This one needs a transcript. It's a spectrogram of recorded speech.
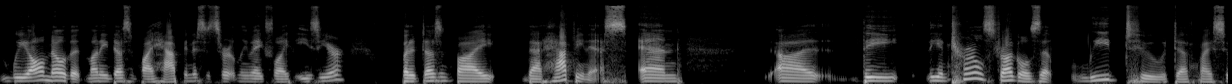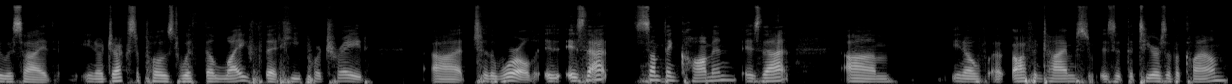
we all know that money doesn't buy happiness. It certainly makes life easier, but it doesn't buy that happiness. And uh, the the internal struggles that lead to death by suicide, you know, juxtaposed with the life that he portrayed uh, to the world, is, is, that something common? Is that, um, you know, oftentimes is it the tears of a clown?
